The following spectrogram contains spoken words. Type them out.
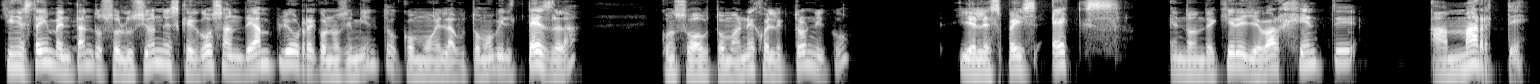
quien está inventando soluciones que gozan de amplio reconocimiento como el automóvil Tesla, con su automanejo electrónico, y el SpaceX, en donde quiere llevar gente a Marte.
